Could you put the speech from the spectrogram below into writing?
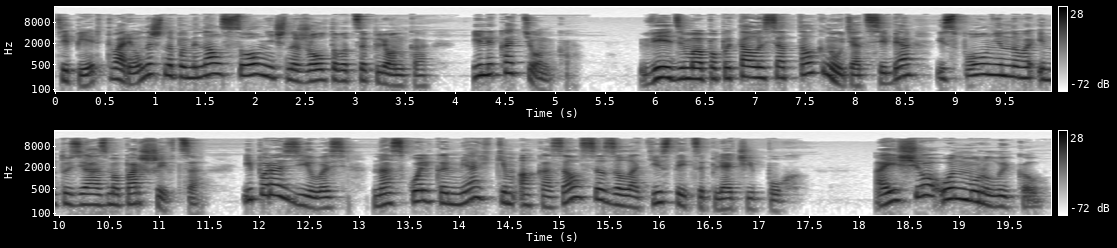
Теперь твареныш напоминал солнечно-желтого цыпленка или котенка. Ведьма попыталась оттолкнуть от себя исполненного энтузиазма паршивца и поразилась, насколько мягким оказался золотистый цыплячий пух. А еще он мурлыкал.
